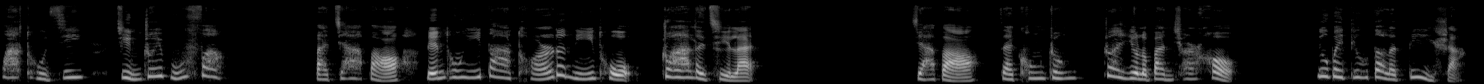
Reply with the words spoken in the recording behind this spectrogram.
挖土机紧追不放，把家宝连同一大团儿的泥土抓了起来。家宝在空中转悠了半圈后，又被丢到了地上。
